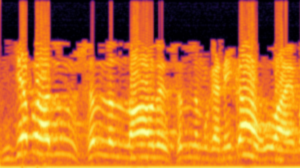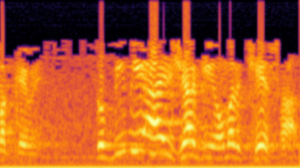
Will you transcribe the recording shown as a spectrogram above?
جب حضور صلی اللہ علیہ وسلم کا نکاح ہوا ہے مکے میں تو بی بی عائشہ کی عمر چھ سال۔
